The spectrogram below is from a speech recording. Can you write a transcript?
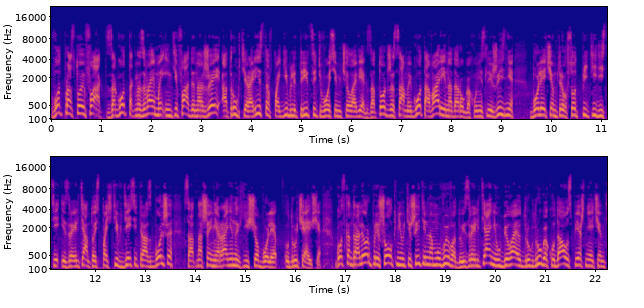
Вот простой факт. За год так называемой интифады ножей от рук террористов погибли 38 человек. За тот же самый год аварии на дорогах унесли жизни более чем 350 израильтян. То есть почти в 10 раз больше. Соотношение раненых еще более удручающее. Госконтролер пришел к неутешительному выводу. Израильтяне убивают друг друга куда успешнее, чем террористы.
